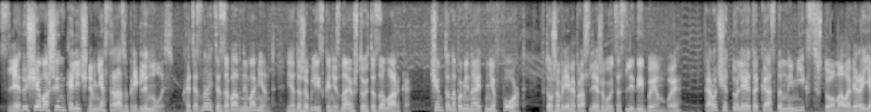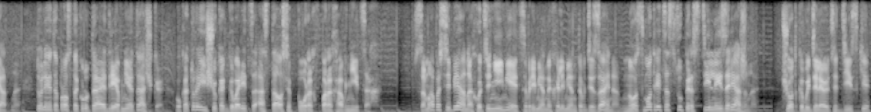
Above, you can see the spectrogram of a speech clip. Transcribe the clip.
Следующая машинка лично мне сразу приглянулась. Хотя знаете, забавный момент, я даже близко не знаю, что это за марка. Чем-то напоминает мне Ford, в то же время прослеживаются следы BMW. Короче, то ли это кастомный микс, что маловероятно, то ли это просто крутая древняя тачка, у которой еще, как говорится, остался порох в пороховницах. Сама по себе она хоть и не имеет современных элементов дизайна, но смотрится супер стильно и заряженно. Четко выделяются диски,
